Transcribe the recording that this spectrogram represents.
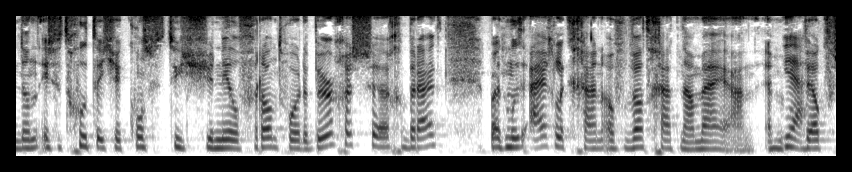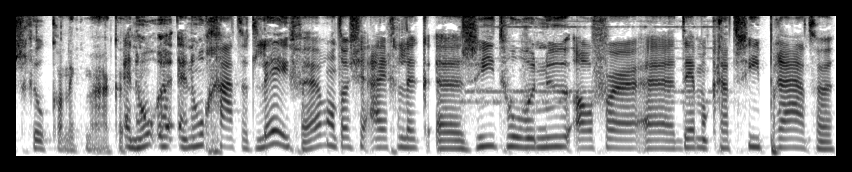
dan is het goed dat je constitutioneel verantwoorde burgers uh, gebruikt. Maar het moet eigenlijk gaan over wat gaat nou mij aan en ja. welk verschil kan ik maken. En hoe, en hoe gaat het leven? Hè? Want als je eigenlijk ziet hoe we nu over democratie praten.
